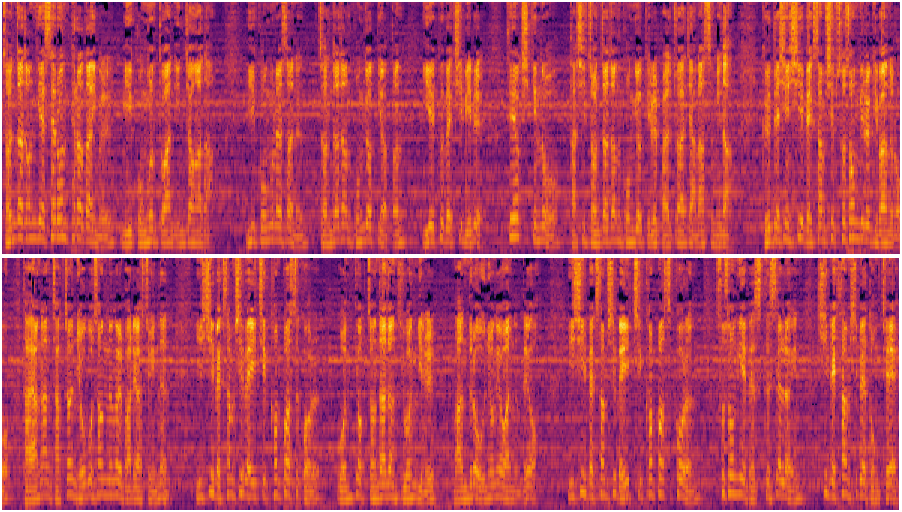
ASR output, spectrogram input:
전자전기의 새로운 패러다임을 미 공군 또한 인정하다. 미 공군에서는 전자전 공격기였던 EF-111을 퇴역시킨 후 다시 전자전 공격기를 발주하지 않았습니다. 그 대신 C-130 수송기를 기반으로 다양한 작전 요구 성능을 발휘할 수 있는 EC-130H Compass Call 원격 전자전 지원기를 만들어 운용해 왔는데요. EC130H Compass Call은 수송기의 베스트셀러인 C130의 동체에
